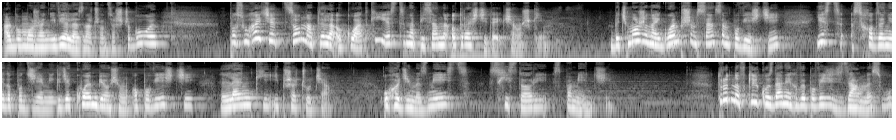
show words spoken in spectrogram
albo może niewiele znaczące szczegóły. Posłuchajcie, co na tyle okładki jest napisane o treści tej książki. Być może najgłębszym sensem powieści jest schodzenie do podziemi, gdzie kłębią się opowieści, lęki i przeczucia. Uchodzimy z miejsc, z historii, z pamięci. Trudno w kilku zdaniach wypowiedzieć zamysł,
